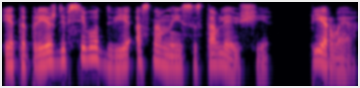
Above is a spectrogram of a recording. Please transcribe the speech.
Это прежде всего две основные составляющие. Первое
